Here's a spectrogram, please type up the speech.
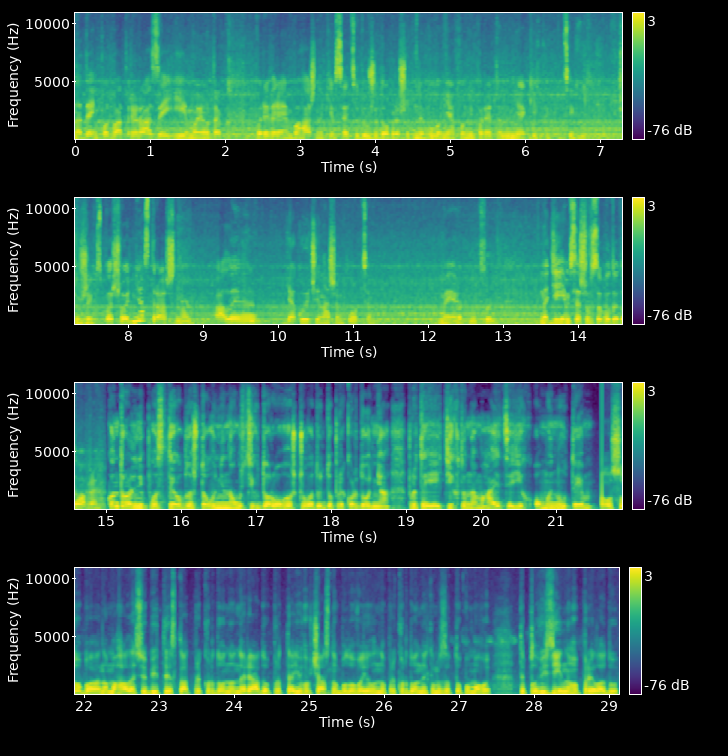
на день по два-три рази, і ми отак перевіряємо багажники. Все це дуже добре, щоб не було ніякого ні перетину, ніяких цих чужих. З першого дня страшно, але дякуючи нашим хлопцям, ми надіємося, що все буде добре. Контрольні пости облаштовані на усіх дорогах, що ведуть до прикордоння. Проте є й ті, хто намагається їх оминути. Особа намагалась обійти склад прикордонного наряду, проте його вчасно було виявлено прикордонниками за допомогою тепловізійного приладу.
